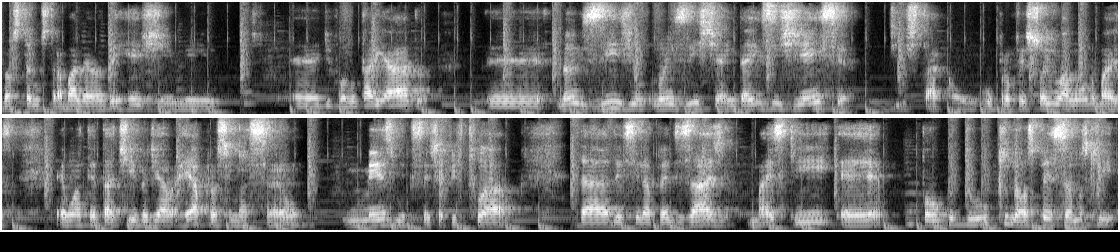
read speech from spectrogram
nós estamos trabalhando em regime é, de voluntariado, é, não, exige, não existe ainda a exigência de estar com o professor e o aluno, mas é uma tentativa de reaproximação, mesmo que seja virtual, da, do ensino-aprendizagem, mas que é um pouco do que nós pensamos que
